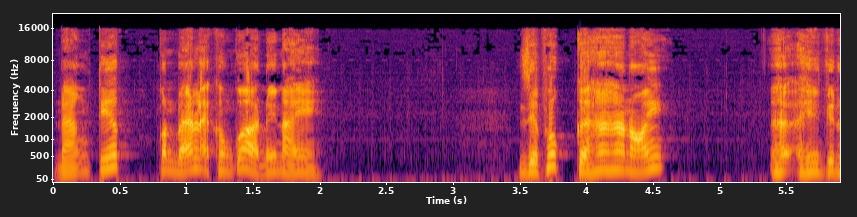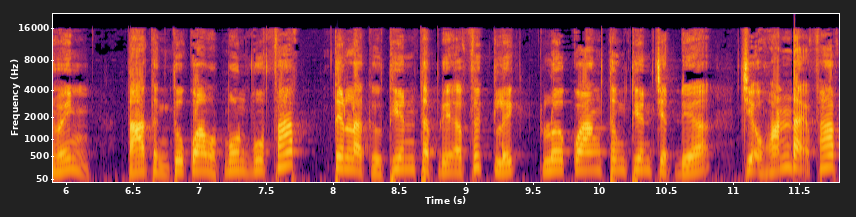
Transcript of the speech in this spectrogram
đáng tiếc, con bé lại không có ở nơi này. Diệp Phúc cười ha ha nói, ờ, Hiên viên huynh, ta từng tu qua một môn vũ pháp tên là cửu thiên thập địa phích lịch lôi quang thông thiên triệt địa triệu hoán đại pháp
